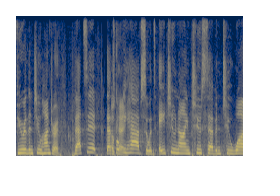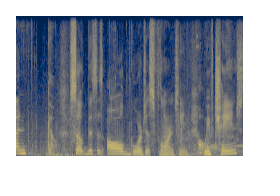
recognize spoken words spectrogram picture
fewer than 200. That's it. That's what we have. So it's 8292721. Go. So this is all gorgeous Florentine. Oh. We've changed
